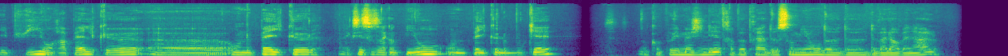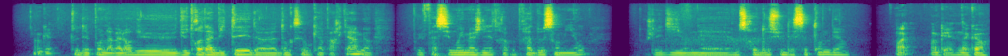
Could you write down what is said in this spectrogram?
Et puis on rappelle que euh, on ne paye que, le- avec ces 150 millions, on ne paye que le bouquet. Donc on peut imaginer être à peu près à 200 millions de, de, de valeur vénale. Ok. Tout dépend de la valeur du, du droit d'habiter, donc c'est au cas par cas, mais on peut facilement imaginer être à peu près à 200 millions. Je l'ai dit, on, est, on sera au-dessus des 70 biens. Ouais. Ok. D'accord.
